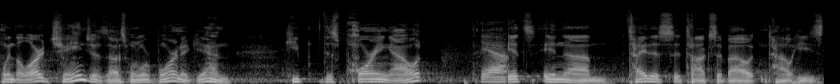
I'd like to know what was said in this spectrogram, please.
when the Lord changes us, when we're born again, He this pouring out. Yeah. It's in um, Titus. It talks about how He's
